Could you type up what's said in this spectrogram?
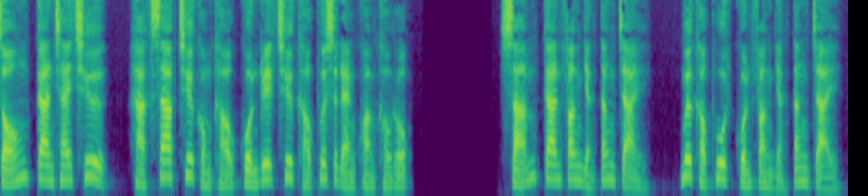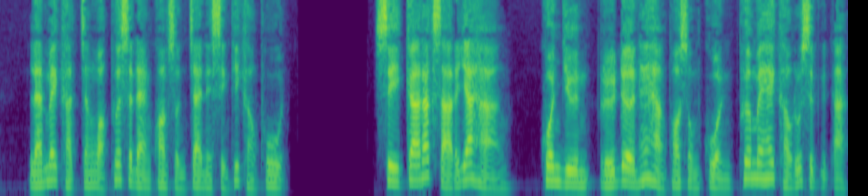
2. การใช้ชื่อ หากทราบชื่อของเขาควรเรียกชื่อเขาเพื่อแสดงความเคารพ 3. การฟังอย่างตั้งใจ เมื่อเขาพูดควรฟังอย่างตั้งใจ และไม่ขัดจังหวะเพื่อแสดงความสนใจในสิ่งที่เขาพูด 4. การรักษาระยะห่าง ควรยืนหรือเดินให้ห่างพอสมควรเพื่อไม่ให้เขารู้สึกอึดอัด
